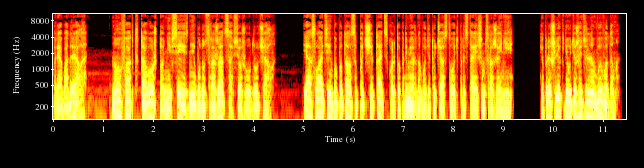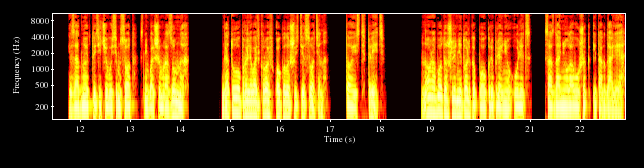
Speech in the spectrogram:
приободряло. Но факт того, что не все из них будут сражаться, все же удручал. Я с Латием попытался подсчитать, сколько примерно будет участвовать в предстоящем сражении, и пришли к неутешительным выводам. Из 1800 с небольшим разумных готово проливать кровь около шести сотен, то есть треть. Но работы шли не только по укреплению улиц, созданию ловушек и так далее.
